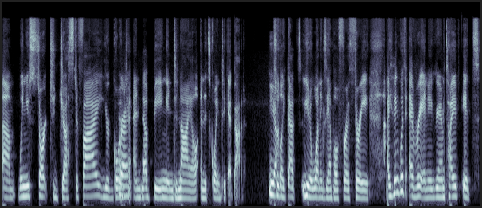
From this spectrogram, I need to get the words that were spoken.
um, when you start to justify you're going Right. to end up being in denial and it's going to get bad Yeah. so like that's you know one example for a three. I think with every enneagram type, it's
